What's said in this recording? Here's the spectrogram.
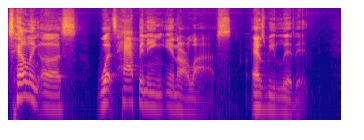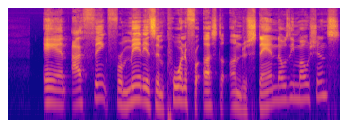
telling us what's happening in our lives as we live it. And I think for men, it's important for us to understand those emotions,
